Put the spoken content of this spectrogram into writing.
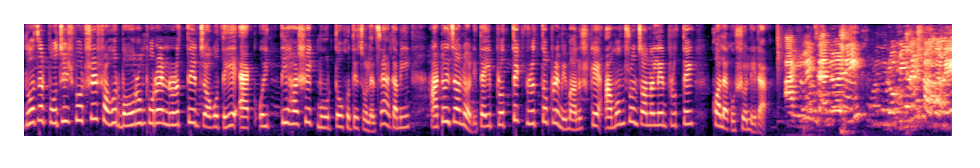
দু হাজার পঁচিশ বর্ষে শহর বহরমপুরের নৃত্যের জগতে এক ঐতিহাসিক মুহূর্ত হতে চলেছে আগামী আটই জানুয়ারি। তাই প্রত্যেক নৃত্যপ্রেমী মানুষকে আমন্ত্রণ জানালেন প্রত্যেক কলাকুশলীরা। আটই জানুয়ারি রবীন্দ্র সদনে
